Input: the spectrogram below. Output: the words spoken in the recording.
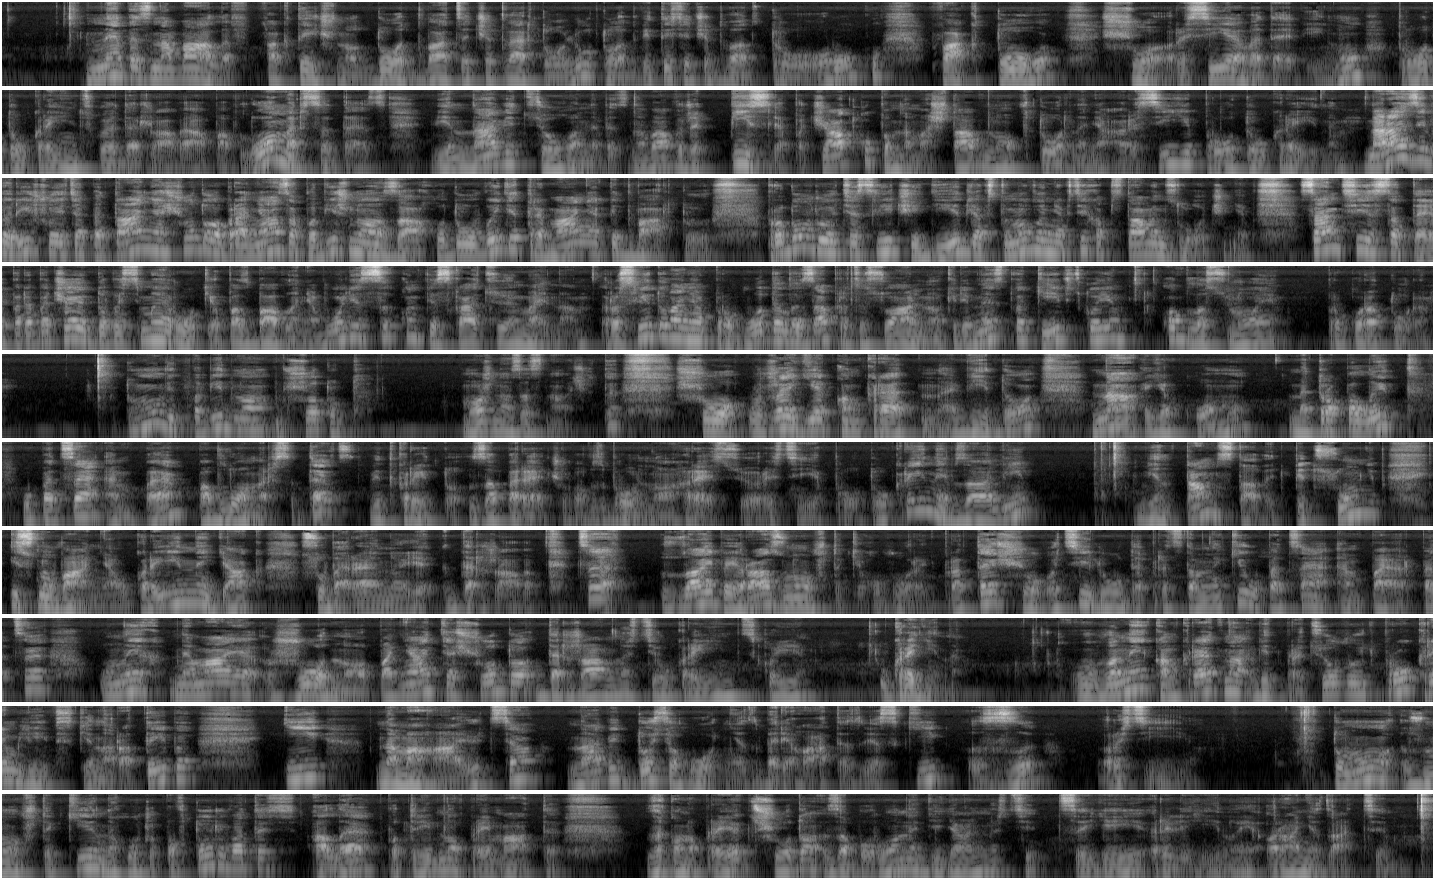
не визнавали фактично до 24 лютого 2022 року факт того, що Росія веде війну проти української держави. А Павло Мерседес він навіть цього не визнавав вже після початку повномасштабного вторгнення Росії проти України. Наразі вирішується питання щодо обрання запобіжного заходу у виді тримання під вартою. Продовжуються слідчі дії для встановлення всіх обставин злочинів. Санкції статей передбачають до 8 років позбавлення волі з конфіскацією майна. Розслідування проводили за процесуального керівництва Київської обласної прокуратури. Тому, відповідно, що тут можна зазначити, що вже є конкретне відео, на якому митрополит УПЦ МП Павло Мерседес відкрито заперечував збройну агресію Росії проти України і взагалі. Він там ставить під сумнів існування України як суверенної держави. Це зайвий раз знову ж таки говорить про те, що оці люди, представники УПЦ МП РПЦ, у них немає жодного поняття щодо державності української України. Вони конкретно відпрацьовують про кремлівські наративи і намагаються навіть до сьогодні зберігати зв'язки з Росією. Тому знову ж таки не хочу повторюватись, але потрібно приймати законопроєкт щодо заборони діяльності цієї релігійної організації.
